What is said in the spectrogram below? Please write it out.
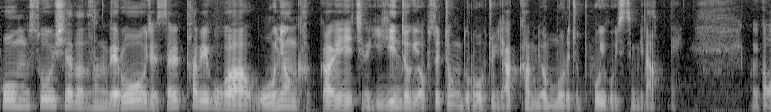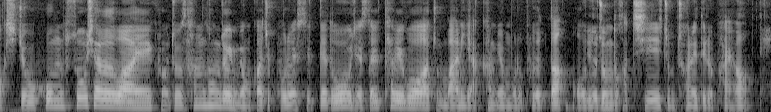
홈 소시에다드 상대로 이제 셀타비고가 5년 가까이 지금 이긴 적이 없을 정도로 좀 약한 면모를 좀 보이고 있습니다. 네. 그러니까 확실히 좀홈 소셜과의 그런 좀 상성적인 면까지 고려했을 때도 이제 셀타 비고가 좀 많이 약한 면모를 보였다. 어, 요 점도 같이 좀 전해드려 봐요. 네.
